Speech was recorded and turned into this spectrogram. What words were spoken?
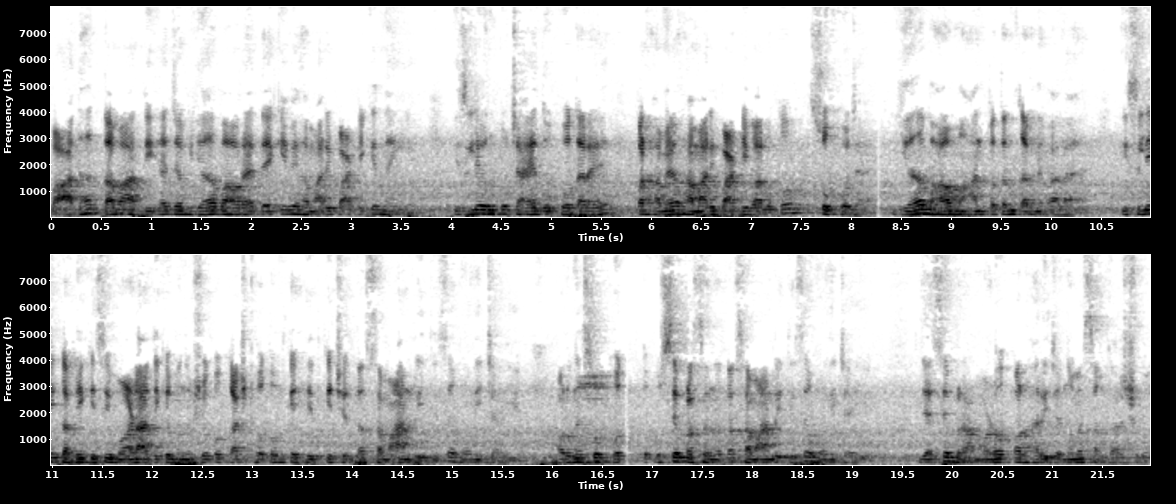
बाधा तब आती है जब यह भाव रहता है कि वे हमारी पार्टी के नहीं हैं। इसलिए उनको चाहे दुख होता रहे, पर हमें और हमारी पार्टी वालों को सुख हो जाए। यह भाव महान पतन करने वाला है। इसलिए कभी किसी वर्ण आदि के मनुष्यों को कष्ट हो तो उनके हित की चिंता समान रीति से होनी चाहिए और उन्हें सुख हो तो उससे प्रसन्नता समान रीति से होनी चाहिए। जैसे ब्राह्मणों और हरिजनों में संघर्ष हुआ,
